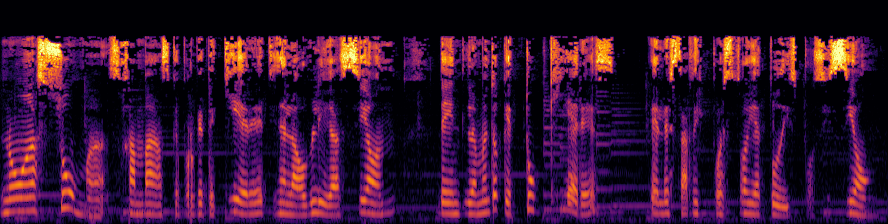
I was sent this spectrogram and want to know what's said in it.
No asumas jamás que porque te quiere tiene la obligación de en el momento que tú quieres, él estar dispuesto y a tu disposición.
